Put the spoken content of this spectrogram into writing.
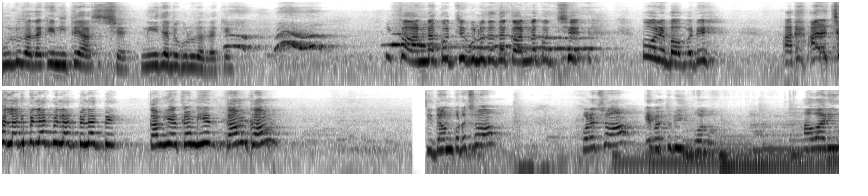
গুলু দাদাকে নিতে আসছে। নিয়ে যাবে গুলু দাদাকে। কান্না করছে গুলু দাদা কান্না করছে। ওরে বাবা রে। আচ্ছা লাগবে লাগবে লাগবে লাগবে। Come here come here come come sit down করেছ? করেছ? এবার তুমি বলো। হাউ আর ইউ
